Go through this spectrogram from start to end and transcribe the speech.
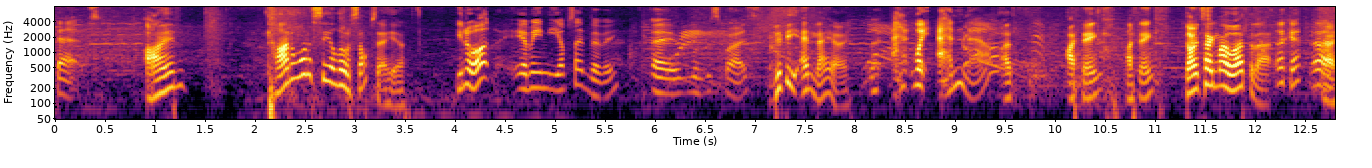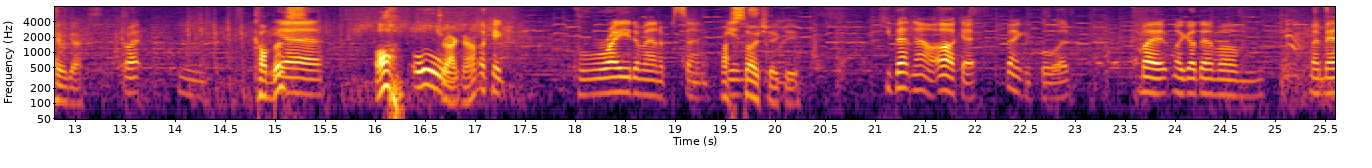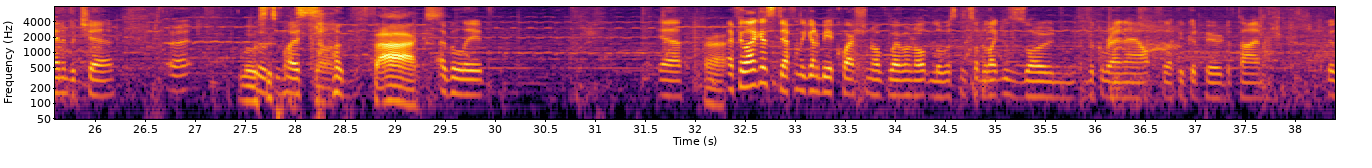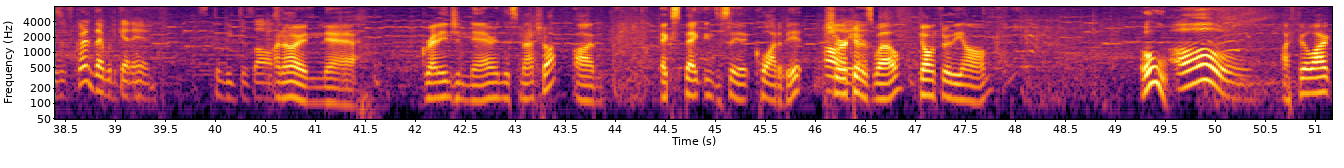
bet. I kind of want to see a little upset here. You know what? I mean, he upset Vivi. Uh, wouldn't be surprised. Vivi and Nao. Wait, and now? I, I think. I think. Don't take my word for that. Okay. All right, here we go. Right. Hmm. Combus. Yeah. Oh, Oh. drag down. Okay. Great amount of percent. That's so cheeky. He bet now. Oh, okay. Thank you, Cool Ed. My my goddamn um my man in the chair. Alright. Lewis Lewis is is my son. Facts. I believe. Yeah. Right. I feel like it's definitely going to be a question of whether or not Lewis can sort of like zone the Gren out for like a good period of time. Because if Gren's able to get in, it's going to be disaster. I know, Nair. Greninja Nair in this matchup. I'm expecting to see it quite a bit. Oh, Shuriken yeah. as well, going through the arm. Oh, Oh. I feel like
